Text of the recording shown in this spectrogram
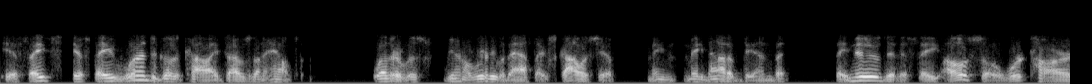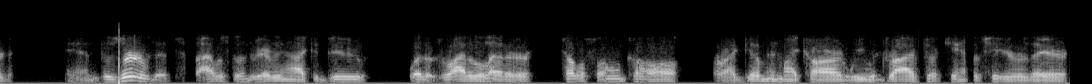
If they if they wanted to go to college, I was going to help them whether it was you know really with athletic scholarship may may not have been, but they knew that if they also worked hard and deserved it, I was going to do everything I could do, whether it was write a letter, telephone call, or I'd get them in my car and we would drive to a campus here or there.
